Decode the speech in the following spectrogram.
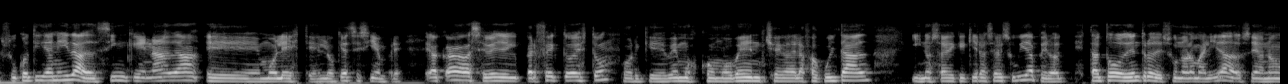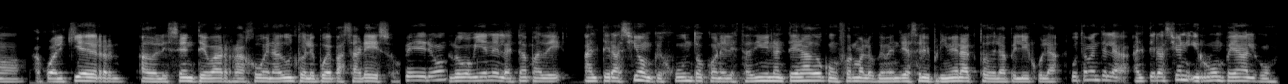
su, cotidianidad sin que nada eh, moleste, lo que hace siempre. Acá se ve perfecto esto porque vemos como Ben llega de la facultad y no sabe qué quiere hacer su vida, pero está todo dentro de su normalidad, o sea, no a cualquier adolescente barra joven adulto le puede pasar eso. Pero luego viene la etapa de alteración que junto con el estadio inalterado conforma lo que vendría a ser el primer acto de la película. Justamente la alteración irrumpe algo,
